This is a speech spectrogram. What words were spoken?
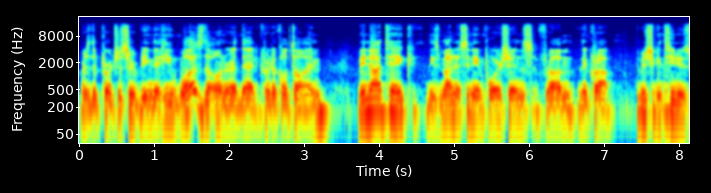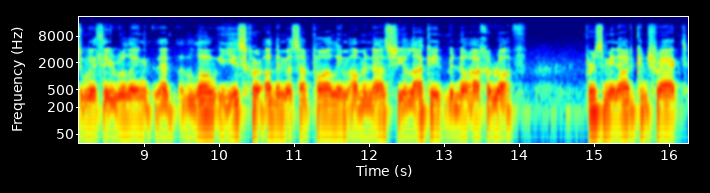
Whereas the purchaser, being that he was the owner at that critical time, may not take these matnas aniyim portions from the crop. The Mishnah continues with a ruling that lo yiskor adam esapolim almanas sheyelaket beno acharav. Person may not contract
